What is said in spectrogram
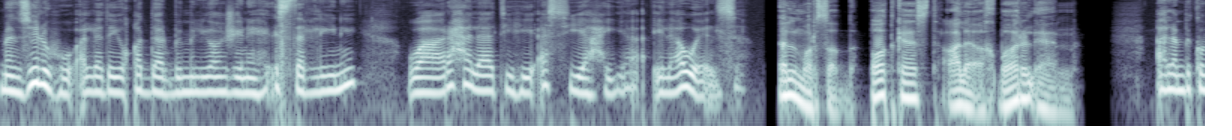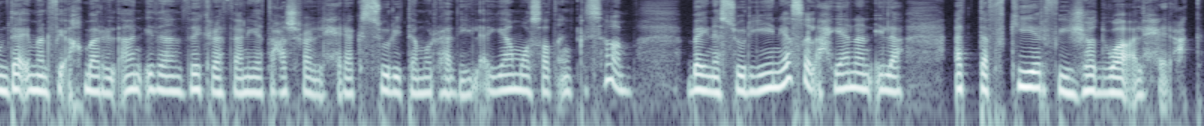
منزله الذي يقدر بمليون جنيه استرليني ورحلاته السياحية إلى ويلز. المرصد بودكاست على أخبار الآن. أهلا بكم دائما في أخبار الآن. إذا ذكرى ثانية عشرة للحراك السوري تمر هذه الأيام وسط انقسام بين السوريين. يصل أحيانا إلى التفكير في جدوى الحراك.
